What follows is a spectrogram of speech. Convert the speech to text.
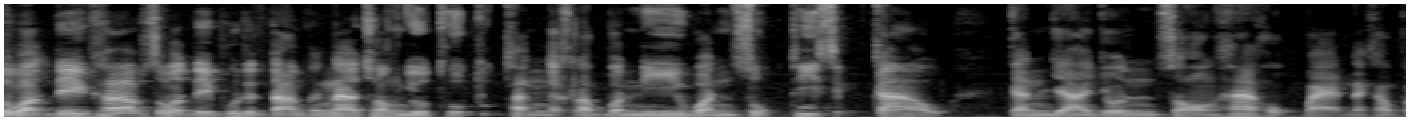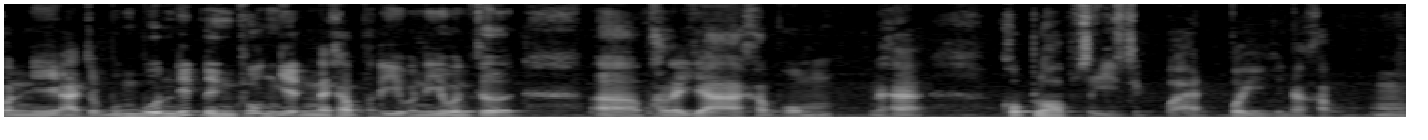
สวัสดีครับ สวัสดีผู้ติดตามทางหน้าช่อง YouTube ทุกท่านนะครับ วันนี้วันศุกร์ที่ 19 กันยายน 2568 นะครับ วันนี้อาจจะวุ่นๆนิดนึงช่วงเย็นนะครับพอดีวันนี้วันเกิดภรรยาครับผมนะฮะครบรอบ 48 ปีนะครับอืม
